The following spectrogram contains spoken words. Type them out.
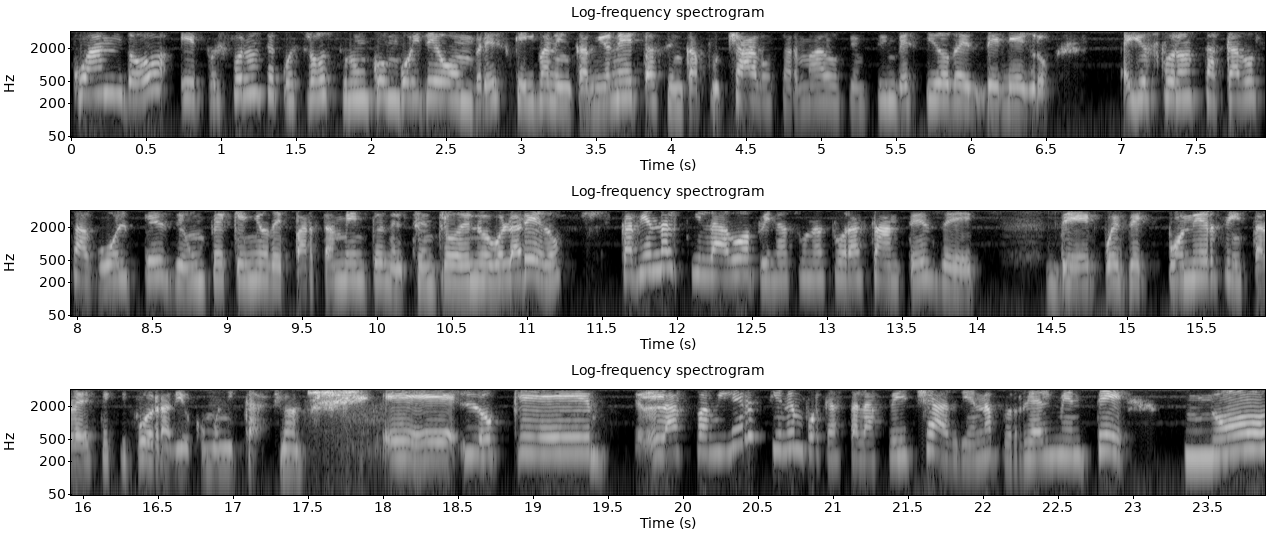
cuando eh, pues fueron secuestrados por un convoy de hombres que iban en camionetas, encapuchados, armados, en fin, vestido de negro. Ellos fueron sacados a golpes de un pequeño departamento en el centro de Nuevo Laredo, que habían alquilado apenas unas horas antes de de pues de ponerse a instalar este equipo de radiocomunicación. Eh, lo que las familiares tienen, porque hasta la fecha, Adriana, pues realmente no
